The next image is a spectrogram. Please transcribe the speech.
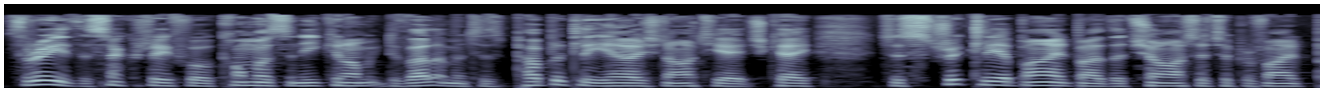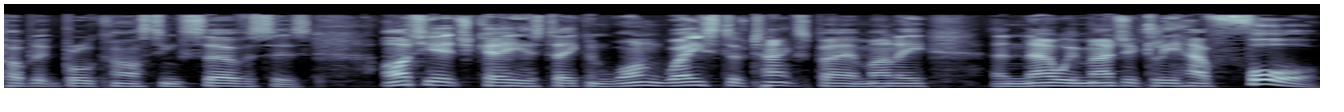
Three, the Secretary for Commerce and Economic Development has publicly urged RTHK to strictly abide by the Charter to provide public broadcasting services. RTHK has taken one waste of taxpayer money, and now we magically have four.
